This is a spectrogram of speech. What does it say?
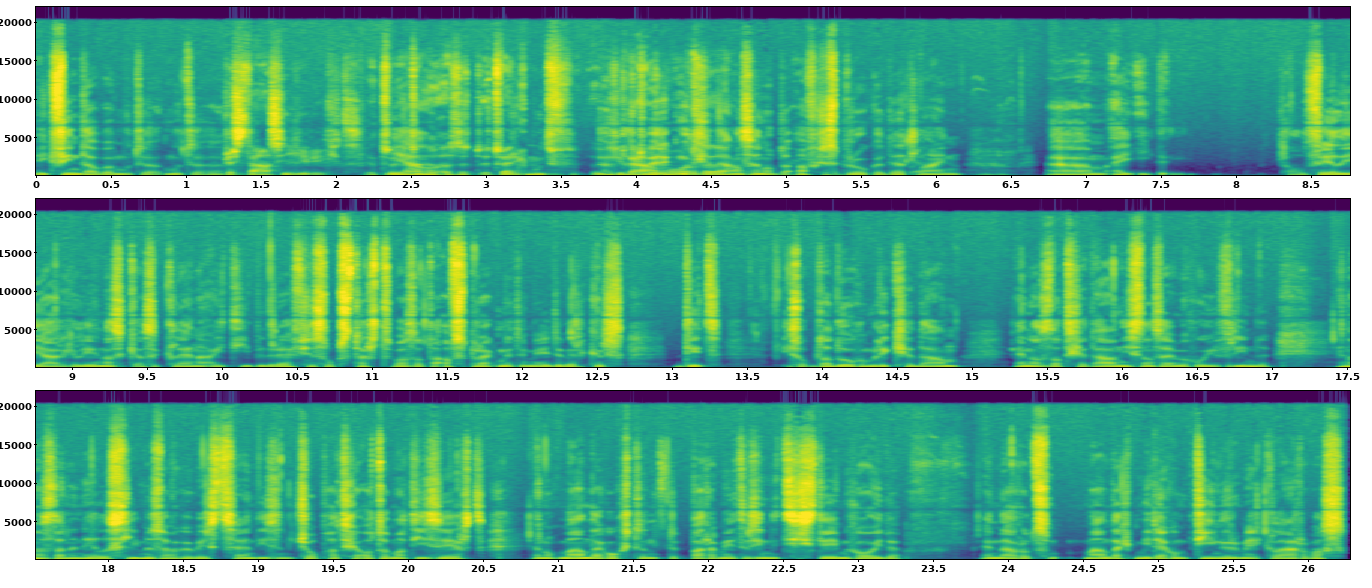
Ik vind dat we moeten... moeten Prestatiegericht. Het, Ja. het, het, het werk moet v- het, het gedaan werk worden. moet gedaan zijn op de afgesproken deadline. Ehm, ik, ik- al vele jaren geleden, als ik, als ik kleine IT-bedrijfjes opstart, was dat de afspraak met de medewerkers. Dit is op dat ogenblik gedaan. En als dat gedaan is, dan zijn we goede vrienden. En als dat een hele slimme zou geweest zijn, die zijn job had geautomatiseerd en op maandagochtend de parameters in het systeem gooide en daar op maandagmiddag om tien uur mee klaar was,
